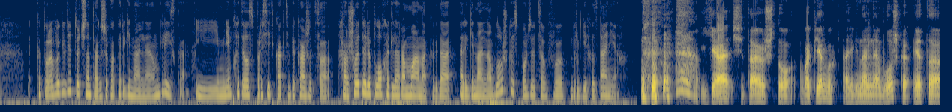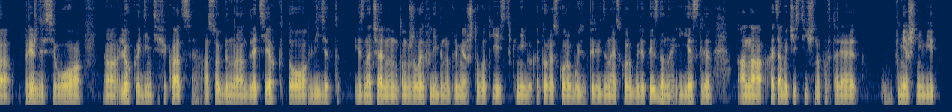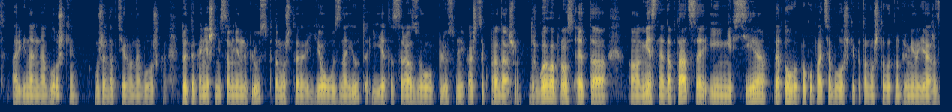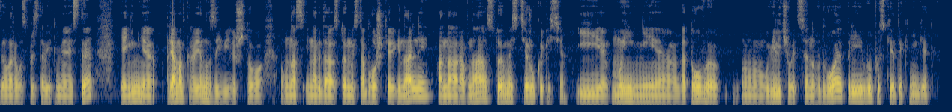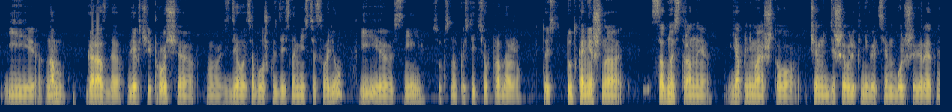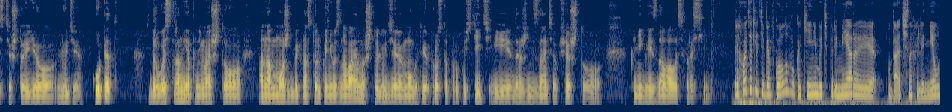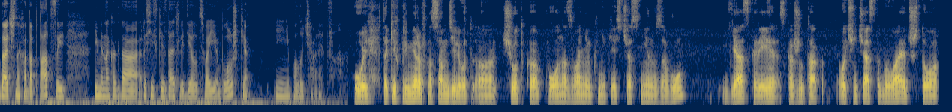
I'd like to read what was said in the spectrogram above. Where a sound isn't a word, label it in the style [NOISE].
которая выглядит точно так же, как оригинальная английская. И мне бы хотелось спросить, как тебе кажется, хорошо это или плохо для романа, когда оригинальная обложка используется в других изданиях? [LAUGHS] Я считаю, что, во-первых, оригинальная обложка – это прежде всего э, легкая идентификация, особенно для тех, кто видит изначально на том же LifeLib, например, что вот есть книга, которая скоро будет переведена и скоро будет издана, и если она хотя бы частично повторяет внешний вид оригинальной обложки, уже адаптированная обложка, то это, конечно, несомненный плюс, потому что ее узнают, и это сразу плюс, мне кажется, к продажам. Другой вопрос – это местная адаптация, и не все готовы покупать обложки, потому что вот, например, я разговаривал с представителями АСТ, и они мне прямо откровенно заявили, что у нас иногда стоимость обложки оригинальной, она равна стоимости рукописи, и мы не готовы Э, увеличивать цену вдвое при выпуске этой книги. И нам гораздо легче и проще э, сделать обложку здесь на месте свою и с ней, собственно, пустить все в продажу. То есть тут, конечно, с одной стороны, я понимаю, что чем дешевле книга, тем больше вероятности, что ее люди купят. С другой стороны, я понимаю, что она может быть настолько неузнаваема, что люди могут ее просто пропустить и даже не знать вообще, что книга издавалась в России. Приходят ли тебе в голову какие-нибудь примеры удачных или неудачных адаптаций, именно когда российские издатели делают свои обложки и не получается? Ой, таких примеров на самом деле вот э, четко по названиям книг я сейчас не назову. Я скорее скажу так. Очень часто бывает, что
